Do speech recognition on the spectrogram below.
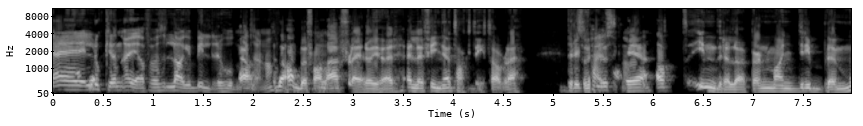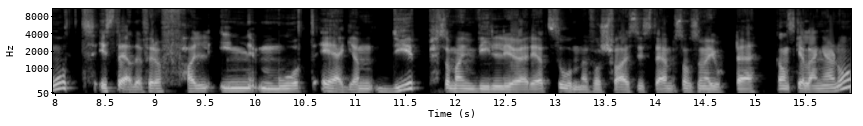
Jeg lukker en øya for å lage bilder i hodet mitt her nå. Det anbefaler jeg flere å gjøre, eller finne en taktikktavle. Så vil du se at indreløperen man dribler mot, i stedet for å falle inn mot egen dyp, som man vil gjøre i et soneforsvarssystem, sånn som vi har gjort det ganske lenge her nå,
